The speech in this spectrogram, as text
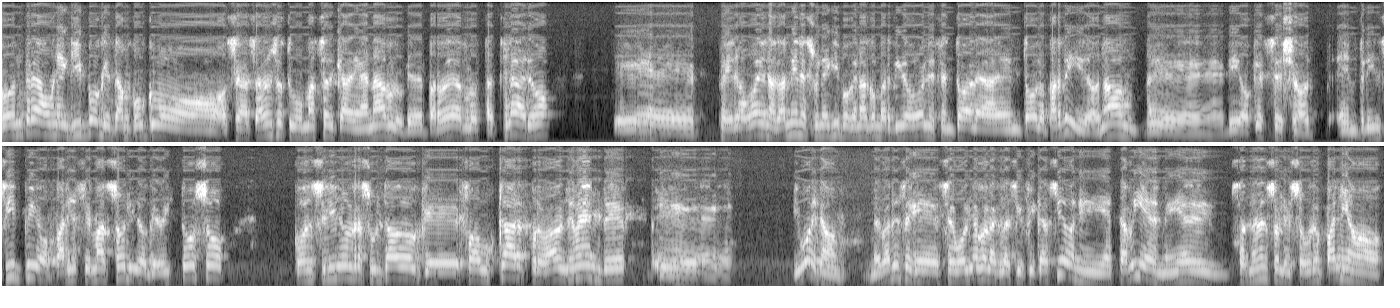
contra un equipo que tampoco, o sea, San estuvo más cerca de ganarlo que de perderlo, está claro. Eh, pero bueno, también es un equipo que no ha convertido goles en, toda en todos los partidos, ¿no? Eh, digo, qué sé yo, en principio parece más sólido que vistoso, consiguió el resultado que fue a buscar probablemente, eh, y bueno, me parece que se volvió con la clasificación y está bien, y el San Lorenzo le sobró paño,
